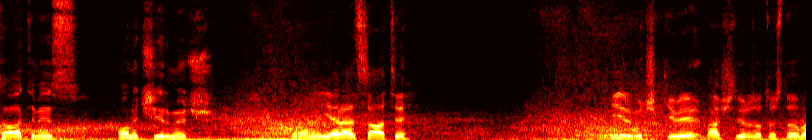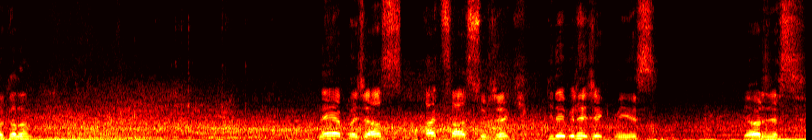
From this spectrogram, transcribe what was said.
Saatimiz 13.23. Buranın yerel saati. Bir buçuk gibi başlıyoruz otostopa bakalım. Ne yapacağız? Kaç saat sürecek? Gidebilecek miyiz? Göreceğiz.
